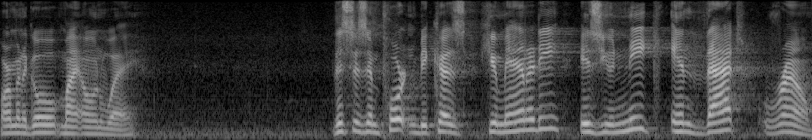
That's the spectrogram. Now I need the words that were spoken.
or I'm going to go my own way. This is important because humanity is unique in that realm.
